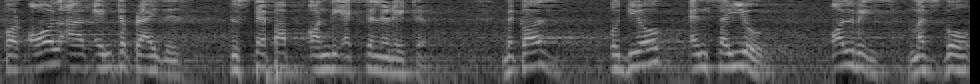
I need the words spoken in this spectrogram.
for all our enterprises to step up on the accelerator. Because Udyog and Sahyog always must go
